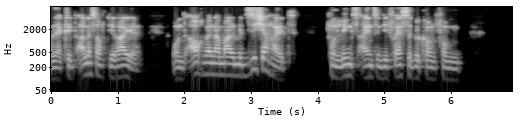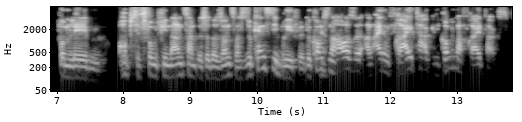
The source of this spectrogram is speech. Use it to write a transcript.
Und er kriegt alles auf die Reihe. Und auch wenn er mal mit Sicherheit von links eins in die Fresse bekommt vom, vom Leben, ob es jetzt vom Finanzamt ist oder sonst was. Du kennst die Briefe. Du kommst nach Hause an einem Freitag, die kommen immer freitags.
